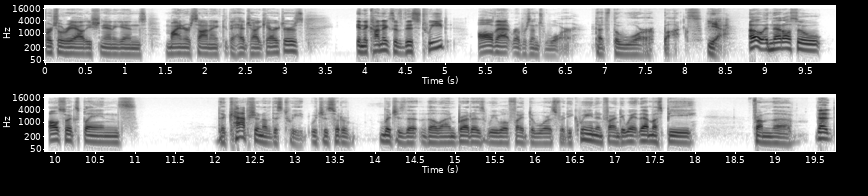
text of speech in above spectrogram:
virtual reality shenanigans, minor Sonic the Hedgehog characters, in the context of this tweet, all that represents war. That's the war box. Yeah. Oh, and that also also explains the caption of this tweet, which is sort of which is the the line "Brothers, we will fight the wars for the Queen and find a way." That must be from the That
